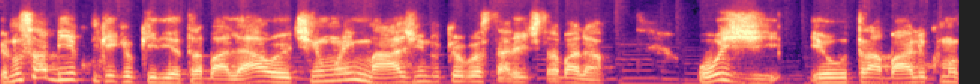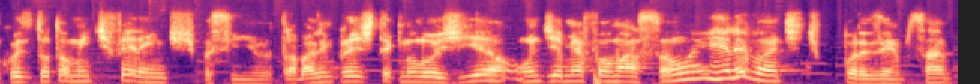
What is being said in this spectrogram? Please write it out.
eu não sabia com o que, que eu queria trabalhar, ou eu tinha uma imagem do que eu gostaria de trabalhar. Hoje eu trabalho com uma coisa totalmente diferente, tipo assim, eu trabalho em empresa de tecnologia onde a minha formação é irrelevante, tipo, por exemplo, sabe?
